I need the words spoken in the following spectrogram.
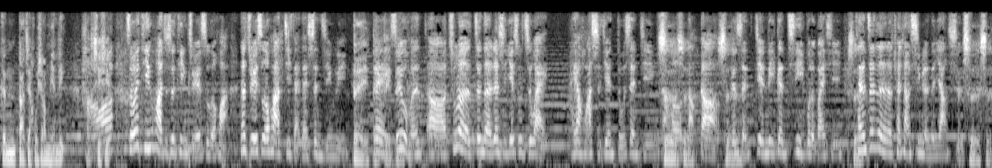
跟大家互相勉励。好，谢谢。所谓听话，就是听主耶稣的话。那主耶稣的话记载在圣经里。对对，对，所以我们呃，除了真的认识耶稣之外，还要花时间读圣经，然后祷告，是跟神建立更进一步的关系，是才能真正的穿上新人的样式。是是，是。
